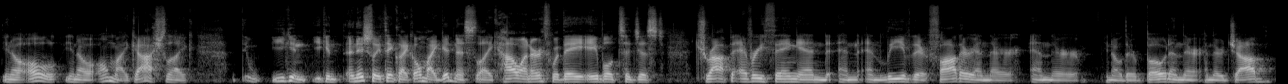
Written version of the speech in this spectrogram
you know, oh, you know, oh my gosh, like you can you can initially think like, oh my goodness, like how on earth were they able to just drop everything and and and leave their father and their and their you know their boat and their and their job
